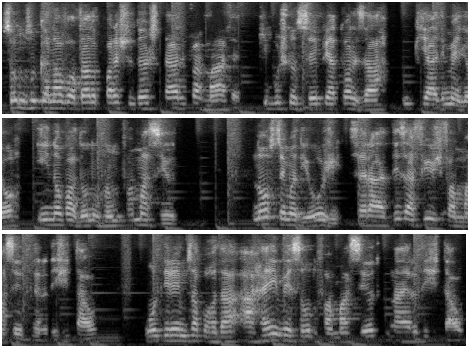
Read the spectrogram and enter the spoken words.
Somos um canal voltado para estudantes da área de farmácia, que buscam sempre atualizar o que há de melhor e inovador no ramo farmacêutico. Nosso tema de hoje será Desafios de Farmacêutico na Era Digital, onde iremos abordar a reinvenção do farmacêutico na era digital,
